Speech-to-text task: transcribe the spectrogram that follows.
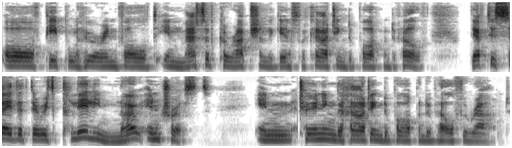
of people who are involved in massive corruption against the Gauteng Department of Health, you have to say that there is clearly no interest in turning the Gauteng Department of Health around.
